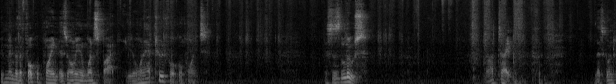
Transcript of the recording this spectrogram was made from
Remember, the focal point is only in one spot. You don't want to have two focal points. This is loose, not tight. Let's go into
